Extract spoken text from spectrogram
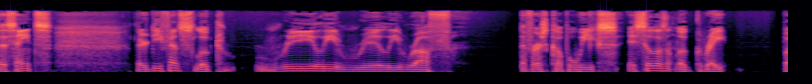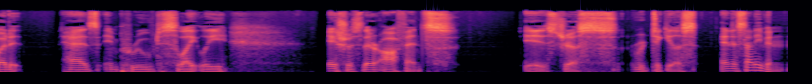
The Saints, their defense looked really, really rough the first couple weeks. It still doesn't look great, but it has improved slightly. It's just their offense is just ridiculous. And it's not even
